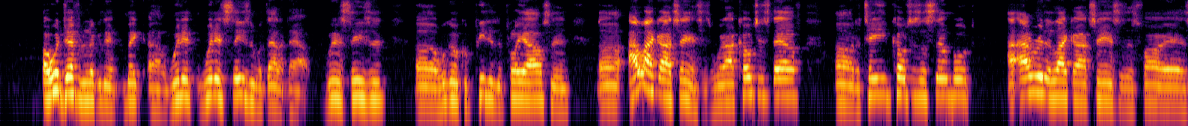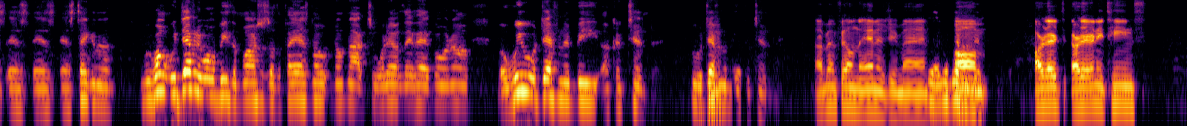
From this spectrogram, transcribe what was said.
Oh, we're definitely looking at make uh, winning winning season without a doubt. Winning season. Uh, we're gonna compete in the playoffs, and uh, I like our chances with our coaching staff, uh, the team coaches assembled. I, I, really like our chances as far as as as as taking a. We won't. We definitely won't be the Marshals of the past. No, no knock to whatever they've had going on, but we will definitely be a contender. We will mm-hmm. definitely mm-hmm. be a contender. I've been feeling the energy, man. Yeah, um, are there are there any teams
